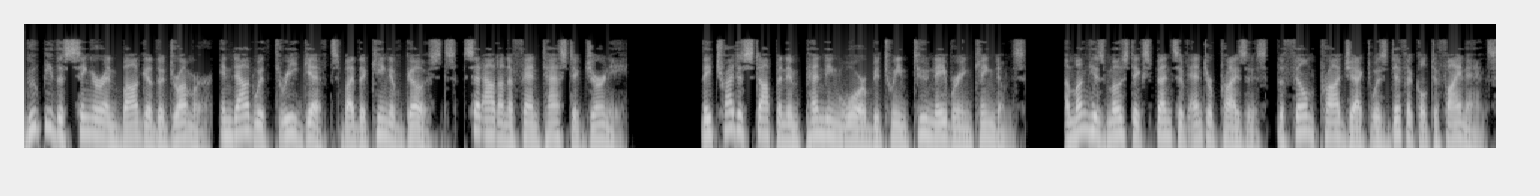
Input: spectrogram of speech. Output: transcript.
Goopy the singer and Bagha the drummer, endowed with three gifts by the King of Ghosts, set out on a fantastic journey. They try to stop an impending war between two neighboring kingdoms. Among his most expensive enterprises, the film project was difficult to finance.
